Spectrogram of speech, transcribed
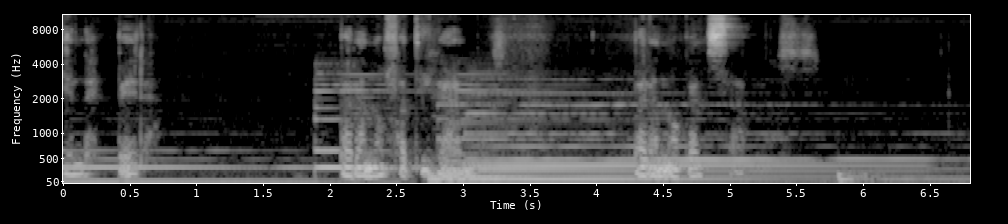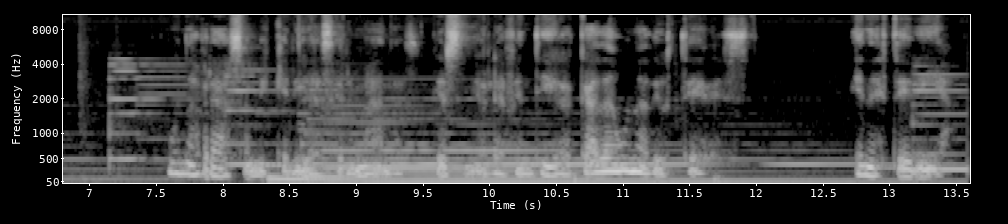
y en la espera, para no fatigarnos, para no cansarnos. Un abrazo, mis queridas hermanas, que el Señor les bendiga a cada una de ustedes en este día.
